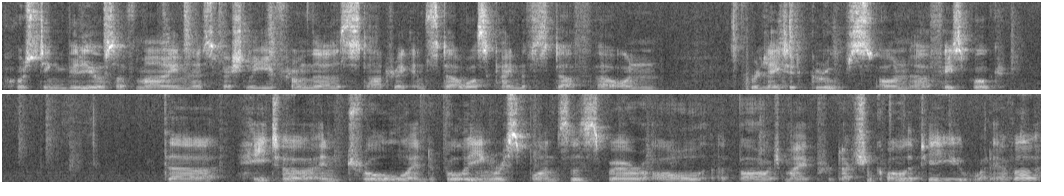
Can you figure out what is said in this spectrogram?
posting videos of mine, especially from the Star Trek and Star Wars kind of stuff uh, on related groups on uh, Facebook. The hater and troll and bullying responses were all about my production quality, whatever,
